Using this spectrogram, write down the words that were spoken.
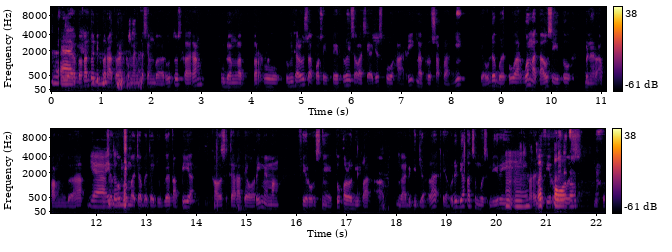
Iya, bahkan tuh di peraturan Kemenkes yang baru tuh sekarang udah nggak perlu lu misalnya lu swab positif lu isolasi aja 10 hari nggak perlu swab lagi ya udah boleh keluar gua nggak tahu sih itu benar apa enggak ya Maksudnya itu. gue belum baca-baca juga tapi ya kalau secara teori memang virusnya itu kalau di nggak ada gejala ya udah dia akan sembuh sendiri Mm-mm. karena dia virus gitu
